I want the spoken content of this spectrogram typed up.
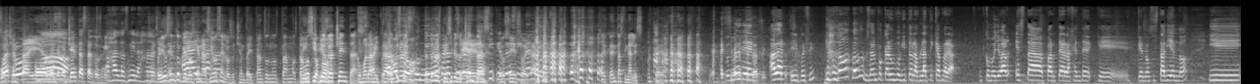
94 80 y- o No. desde el 80 hasta el 2000. Ajá, el 2000, ajá. O sea, Pero yo siento que los Ay, que nacimos en los ochenta y tantos no estamos... estamos Principios como- de 80. Como a la mitad. Estamos Tú no eres- confundidos. tú no eres principios tú eres 80. principio, Yo tú eres sí soy. finales. 70 finales. Pues Sí, muy bien. empezar, sí. A ver, Y pues sí. y pues vamos, vamos a empezar a enfocar un poquito la plática para como llevar esta parte a la gente que, que nos está viendo. Y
